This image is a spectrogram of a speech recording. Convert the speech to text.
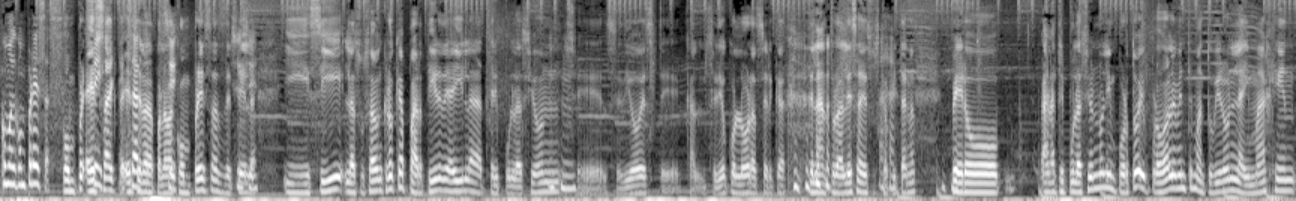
Como de compresas. compre- Sí, exacto, esa era la palabra sí. compresas de Sí, tela sí. y sí las usaban creo que a partir de ahí la tripulación se, se dio este cal- se dio color acerca de la naturaleza de sus capitanas pero a la tripulación no le importó y probablemente mantuvieron la imagen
